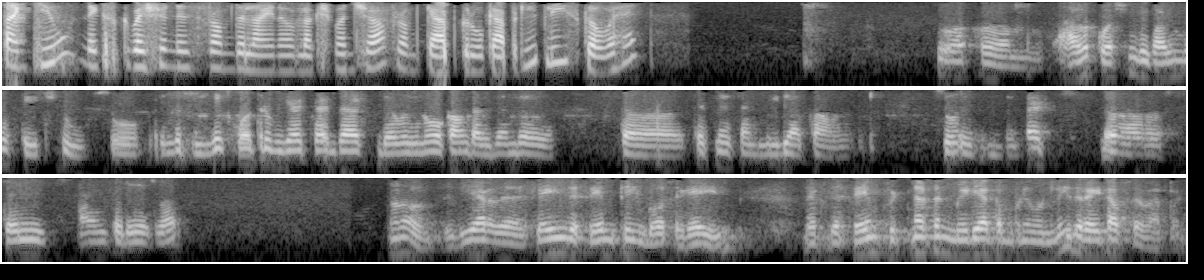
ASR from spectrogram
Thank you. Next question is from the line of Lakshman Shah from CapGrow Capital. Please go ahead. So, um, I have a question regarding the stage two. So, in the previous quarter, we had said that there was no account other than the, the fitness and media account. So, is that uh, still stand today as well? No, no, we are uh, saying the same thing boss again, that the same fitness and media company only, the write-offs have happened.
